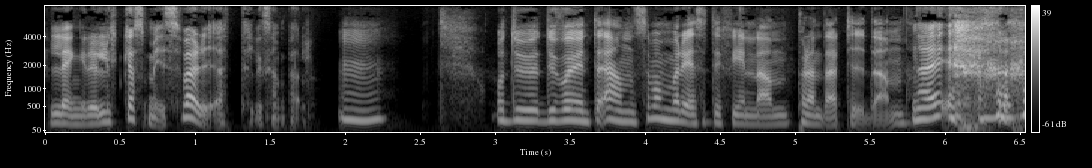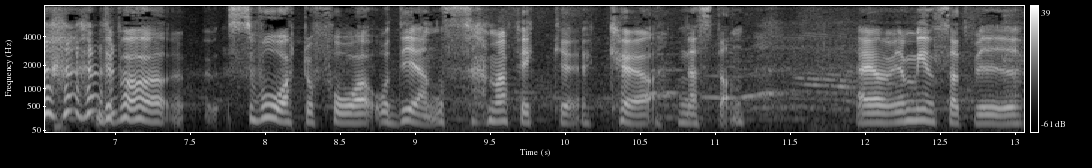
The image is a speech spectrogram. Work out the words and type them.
längre lyckas med i Sverige till exempel. Mm. Och du, du var ju inte ensam om att resa till Finland på den där tiden. Nej, det var svårt att få audiens. Man fick eh, kö nästan. Jag minns att vi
